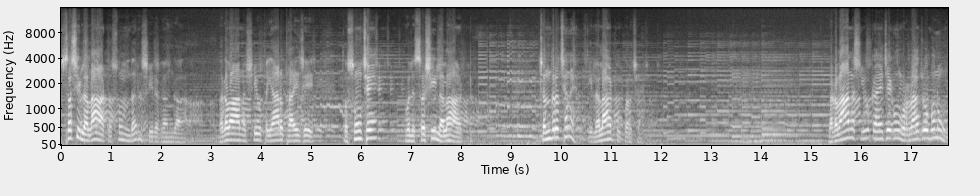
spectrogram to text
શશી લલાટ સુંદર શિર ગંગા ભગવાન શિવ તૈયાર થાય છે. તો શું છે? બોલે, શશી લલાટ. ચંદ્ર છે ને, એ લલાટ ઉપર છે. ભગવાન શિવ કહે છે કે હું વરરાજો બનું.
